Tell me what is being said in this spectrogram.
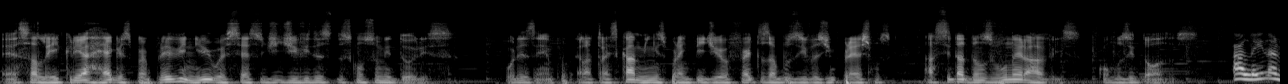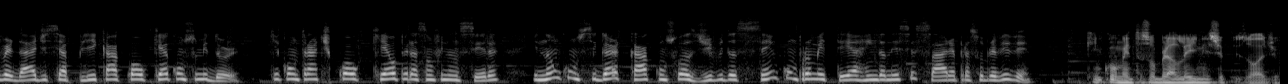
Essa lei cria regras para prevenir o excesso de dívidas dos consumidores. Por exemplo, ela traz caminhos para impedir ofertas abusivas de empréstimos a cidadãos vulneráveis, como os idosos. A lei, na verdade, se aplica a qualquer consumidor que contrate qualquer operação financeira e não consiga arcar com suas dívidas sem comprometer a renda necessária para sobreviver. Quem comenta sobre a lei neste episódio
